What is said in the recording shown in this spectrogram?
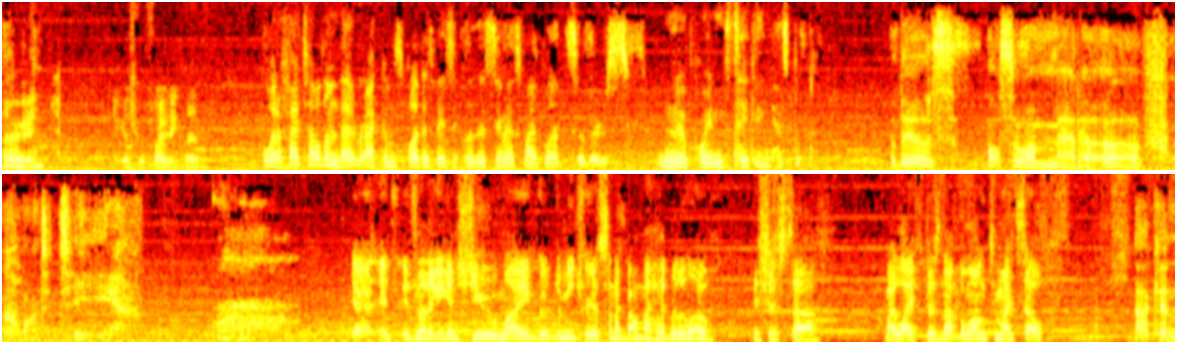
Alright. I guess we're fighting then. What if I tell them that Rackham's blood is basically the same as my blood, so there's no point in taking his blood? There's also a matter of quantity. Yeah, it's it's nothing against you, my good Demetrius, and I bow my head really low. It's just uh my life does not belong to myself. I can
